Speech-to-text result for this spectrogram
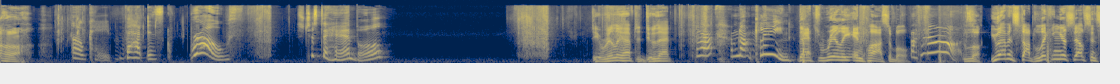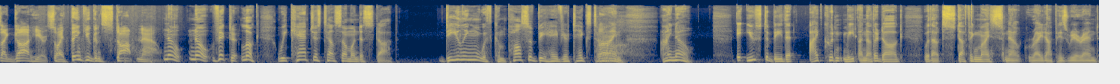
Oh, Okay, that is gross. It's just a handball. do you really have to do that? Uh, I'm not clean. That's really impossible. I'm not. Look, you haven't stopped licking yourself since I got here, so I think you can stop now. No, no, Victor, look, we can't just tell someone to stop. Dealing with compulsive behavior takes time. I know. It used to be that I couldn't meet another dog without stuffing my snout right up his rear end.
